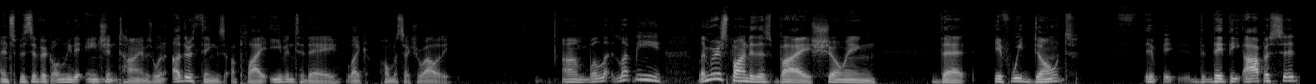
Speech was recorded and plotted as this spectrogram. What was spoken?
and specific only to ancient times when other things apply even today, like homosexuality? Um, well, let, let me let me respond to this by showing that if we don't, if, that the opposite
